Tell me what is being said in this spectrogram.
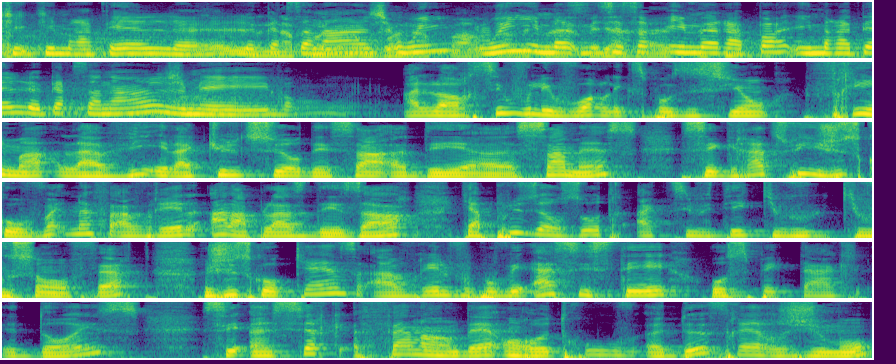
qui, me rappelle euh, le, personnage. Oui, oui, il me, c'est ça, il me, rappelle, il me rappelle le personnage, mais bon. Alors, si vous voulez voir l'exposition Frima, la vie et la culture des, euh, Sames, c'est gratuit jusqu'au 29 avril à la Place des Arts. Il y a plusieurs autres activités qui vous, sont offertes. Jusqu'au 15 avril, vous pouvez assister au spectacle Dois. C'est un cirque finlandais. On retrouve euh, deux frères jumeaux,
